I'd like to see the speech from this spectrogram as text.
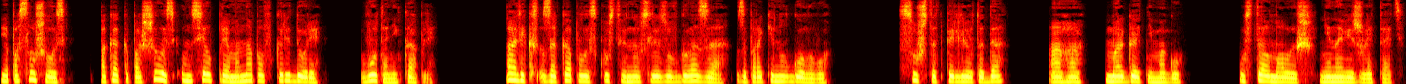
Я послушалась. Пока копошилась, он сел прямо на пол в коридоре. Вот они, капли. Алекс закапал искусственную слезу в глаза, запрокинул голову. Сушит от перелета, да? Ага, моргать не могу. Устал малыш, ненавижу летать.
